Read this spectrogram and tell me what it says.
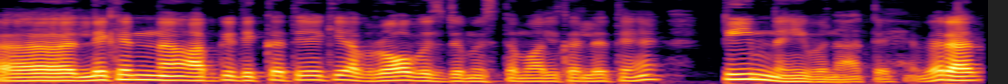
आ, लेकिन आपकी दिक्कत यह है कि आप रॉ विजडम इस्तेमाल कर लेते हैं टीम नहीं बनाते हैं। बहरहाल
